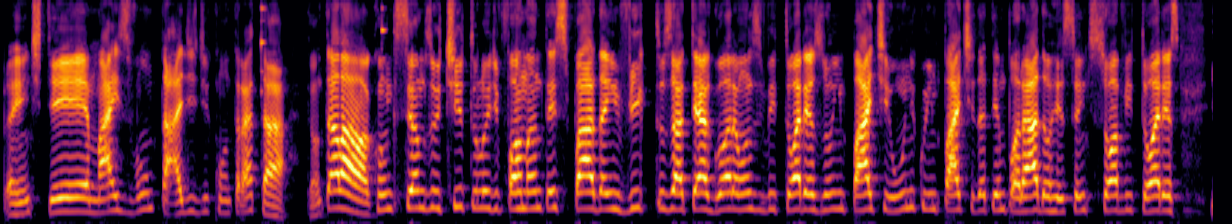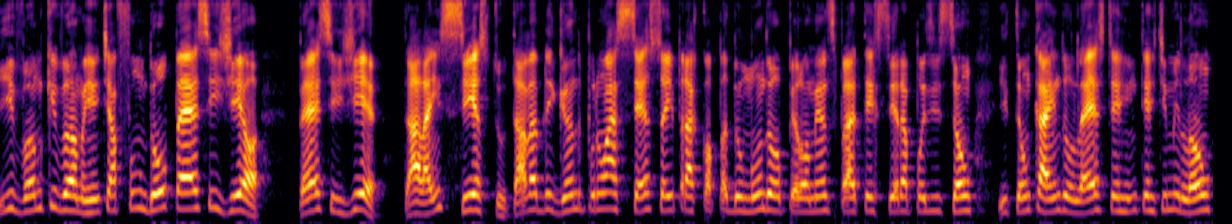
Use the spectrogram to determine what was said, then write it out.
pra gente ter mais vontade de contratar. Então tá lá, ó. Conquistamos o título de forma antecipada, invictos até agora, 11 vitórias, um empate, único empate da temporada, o restante só vitórias. E vamos que vamos, a gente afundou o PSG, ó. PSG tá lá em sexto, tava brigando por um acesso aí para a Copa do Mundo ou pelo menos para a terceira posição e estão caindo o Leicester, Inter de Milão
